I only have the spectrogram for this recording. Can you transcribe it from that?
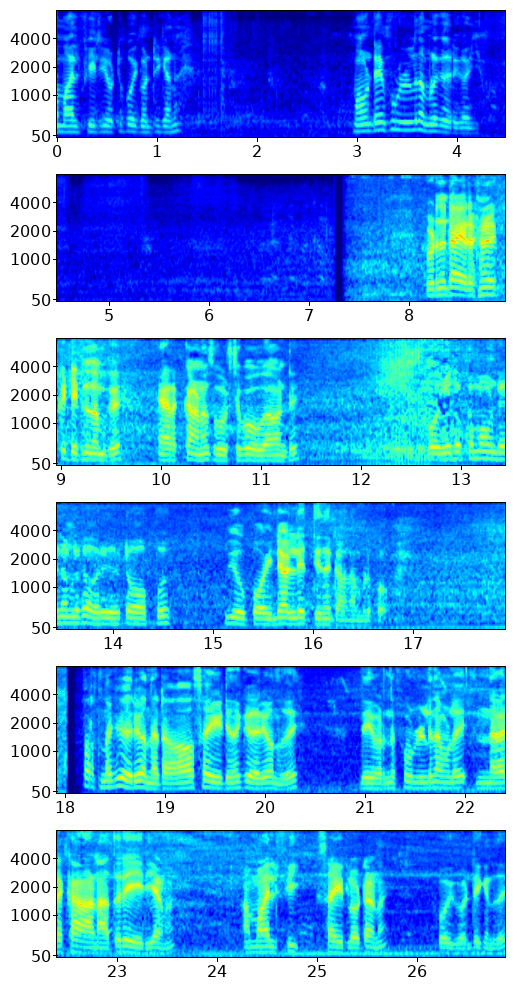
അമാൽഫീലിലോട്ട് പോയിക്കൊണ്ടിരിക്കുകയാണ്. മൗണ്ടൈൻ ഫുള്ള് നമ്മൾ കയറി കഴിഞ്ഞു. ഇവിടുന്ന് ഡയറക്ഷൻ കിട്ടിയിട്ടുണ്ട് നമുക്ക്. ഇറക്കാണ് സൂക്ഷിച്ച് പോകാൻ വേണ്ടി ഒരു ഇതൊക്കെ മൗണ്ടൈൻ നമ്മൾ കവർ ചെയ്ത് ടോപ്പ് വ്യൂ പോയിന്റ് ആളിൽ എത്തി നിൽക്കണം നമ്മളിപ്പോൾ പുറത്തുനിന്ന് കയറി വന്നിട്ട് ആ സൈഡിൽ നിന്ന് കയറി വന്നത് ഇവിടുന്ന് ഫുള്ള് നമ്മൾ ഇന്നവരെ കാണാത്തൊരു ഏരിയ ആണ്. അമാൽഫി സൈഡിലോട്ടാണ് പോയിക്കൊണ്ടിരിക്കുന്നത്.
